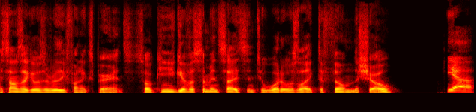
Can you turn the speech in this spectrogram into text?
It sounds like it was a really fun experience. So, can you give us some insights into what it was like to film the show? Yeah,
